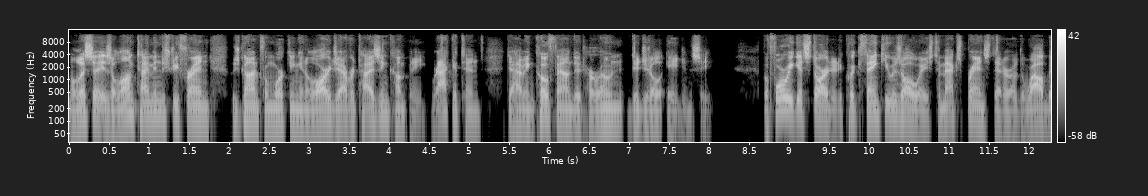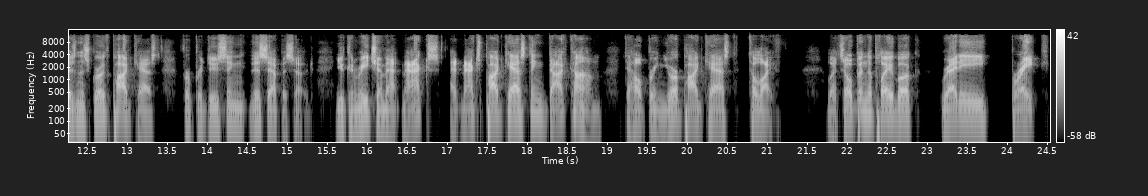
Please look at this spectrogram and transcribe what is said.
Melissa is a longtime industry friend who's gone from working in a large advertising company, Rakuten, to having co founded her own digital agency. Before we get started, a quick thank you, as always, to Max Branstetter of the Wild Business Growth Podcast for producing this episode. You can reach him at max at maxpodcasting.com to help bring your podcast to life. Let's open the playbook. Ready, break.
